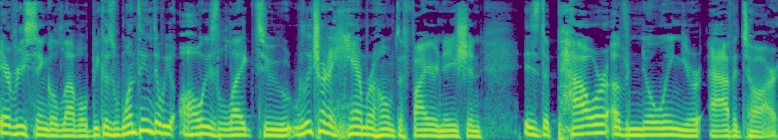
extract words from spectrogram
every single level because one thing that we always like to really try to hammer home to Fire Nation is the power of knowing your avatar.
